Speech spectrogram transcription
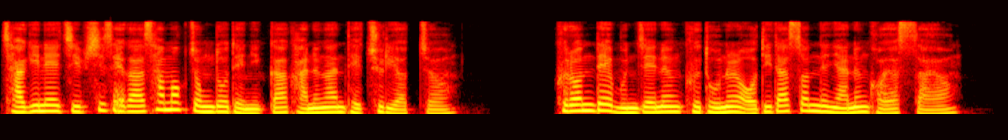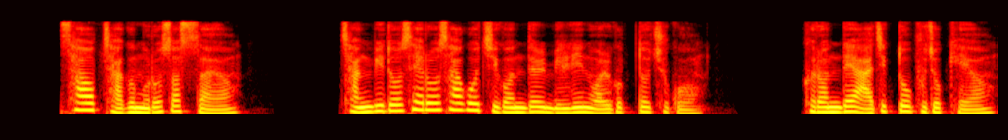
자기네 집 시세가 3억 정도 되니까 가능한 대출이었죠. 그런데 문제는 그 돈을 어디다 썼느냐는 거였어요. 사업 자금으로 썼어요. 장비도 새로 사고 직원들 밀린 월급도 주고. 그런데 아직도 부족해요.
